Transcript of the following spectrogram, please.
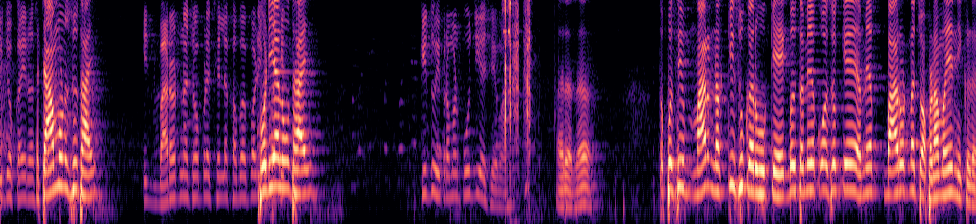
બીજો કઈ રસ્તો? ચામુંડ શું થાય? બારોટના ચોપડે છેલ્લે ખબર પડી ખોડિયાલ થાય. કીધું એ પ્રમાણે પૂજીએ છીએ એમાં. અરે ર તો પછી મારે નક્કી શું કરવું કે એક બધું તમે કહો છો કે અમે બારોટના ચોપડામાં એ નીકળે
